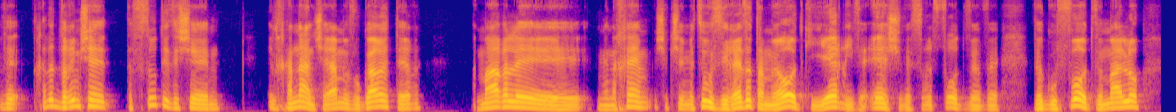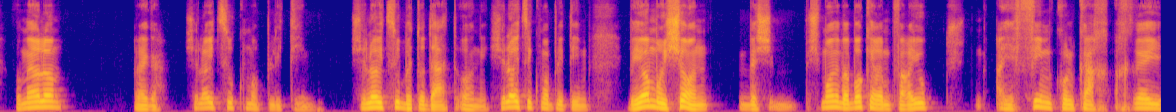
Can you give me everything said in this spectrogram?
ואחד הדברים שתפסו אותי זה שאלחנן, שהיה מבוגר יותר, אמר למנחם שכשהם יצאו הוא זירז אותם מאוד, כי ירי ואש ושריפות ו- ו- וגופות ומה לא. הוא אומר לו, רגע, שלא יצאו כמו פליטים, שלא יצאו בתודעת עוני, שלא יצאו כמו פליטים. ביום ראשון, בשמונה בבוקר הם כבר היו עייפים כל כך, אחרי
